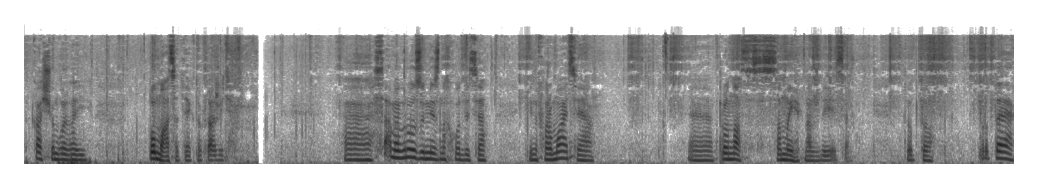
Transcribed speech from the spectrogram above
така, що можна і помацати, як то кажуть. Е, Саме в розумі знаходиться інформація е, про нас самих, як нам здається. Тобто про те,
